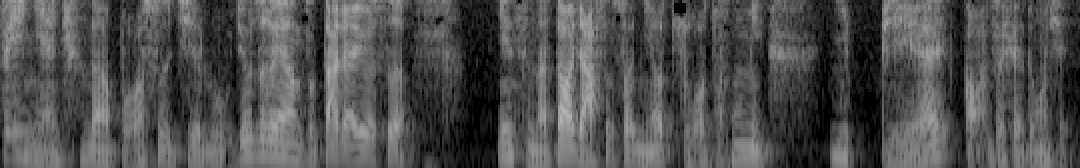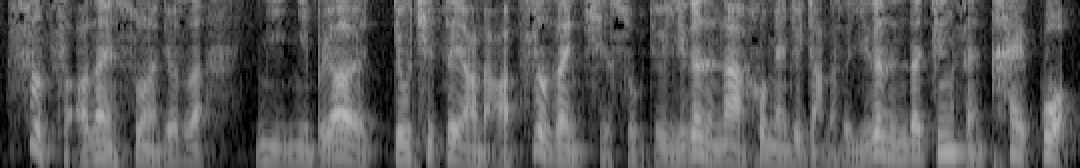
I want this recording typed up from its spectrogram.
最年轻的博士记录，就这个样子，大家又是，因此呢，道家是说你要着聪明，你别搞这些东西，视此而认数呢，就是。你你不要丢弃这样的啊，自认其数。就一个人呢，后面就讲的是一个人的精神太过，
